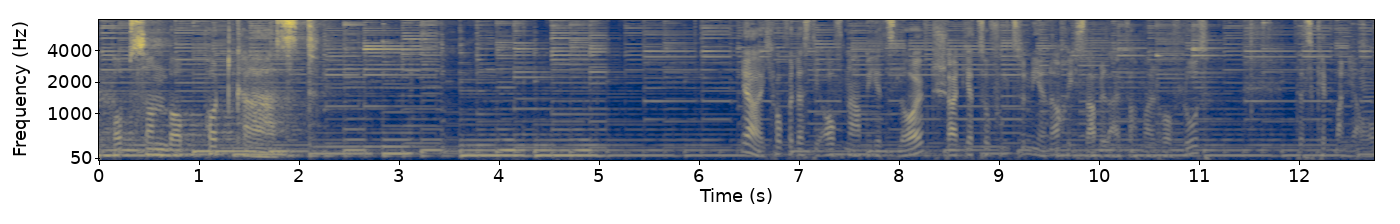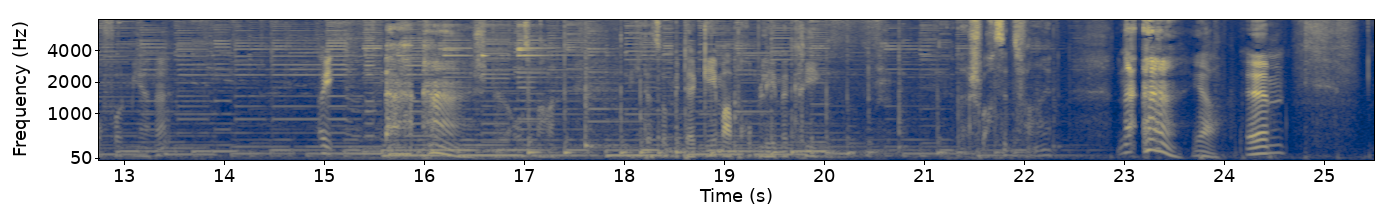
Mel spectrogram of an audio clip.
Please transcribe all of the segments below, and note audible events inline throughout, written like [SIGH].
Bobson Bob Podcast. Ja, ich hoffe, dass die Aufnahme jetzt läuft. Scheint ja zu funktionieren. Ach, ich sabbel einfach mal drauf los. Das kennt man ja auch von mir, ne? Ui. [COUGHS] Schnell ausmachen. Nicht, dass wir mit der GEMA Probleme kriegen. Schwachsinnsverein. [COUGHS] ja. Ähm,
